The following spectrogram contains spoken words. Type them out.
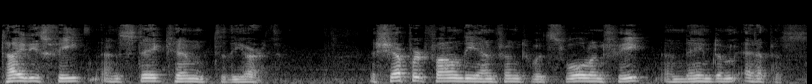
tied his feet, and staked him to the earth. The shepherd found the infant with swollen feet and named him Oedipus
